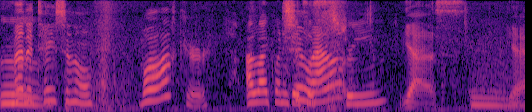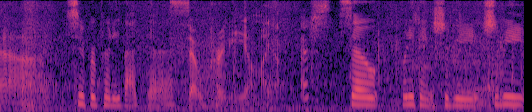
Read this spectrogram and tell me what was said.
Mm. meditational walk or I like when it gets Chill a out. stream. yes. Yeah. Super pretty back there. So pretty. Oh my gosh. So, what do you think? Should we? Should we?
